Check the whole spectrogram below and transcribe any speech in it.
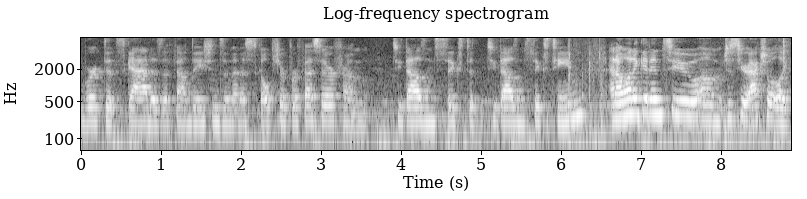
worked at SCAD as a foundations and then a sculpture professor from 2006 to 2016. And I want to get into um, just your actual like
